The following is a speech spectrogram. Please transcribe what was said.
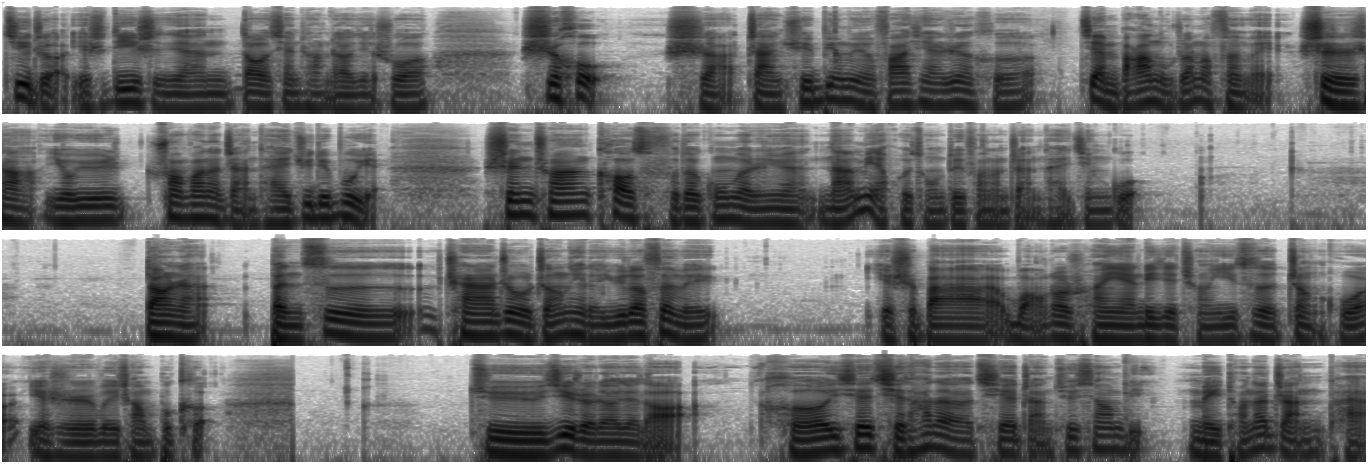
记者也是第一时间到现场了解说，事后。是啊，展区并没有发现任何剑拔弩张的氛围。事实上，由于双方的展台距离不远，身穿 cos 服的工作人员难免会从对方的展台经过。当然，本次 China 之后整体的娱乐氛围，也是把网络传言理解成一次整活，也是未尝不可。据记者了解到啊。和一些其他的企业展区相比，美团的展台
